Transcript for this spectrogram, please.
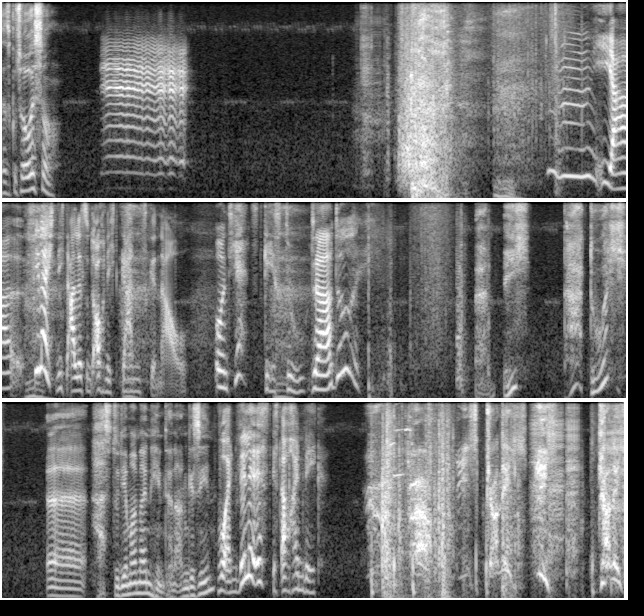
¿Has escuchado eso? Hm, ja, vielleicht nicht alles und auch nicht ganz genau. Und jetzt gehst du da durch. Ich? Da durch? Äh, hast du dir mal meinen Hintern angesehen? Wo ein Wille ist, ist auch ein Weg. Ich kann nicht! Ich kann nicht!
